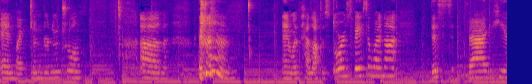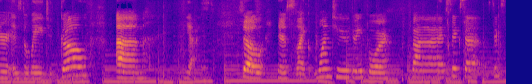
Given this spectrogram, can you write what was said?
and like gender neutral, um, and with had lots of storage space or whatnot, this bag here is the way to go. Um, yes. So there's like one, two, three, four, five, six, uh, six,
